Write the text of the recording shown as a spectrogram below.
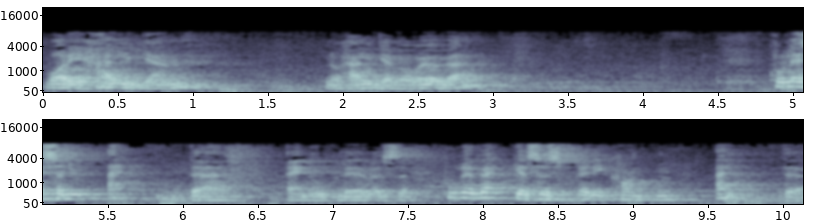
Var det i helgen når helgen var over? Hvor leser du etter en opplevelse? Hvor er vekkelsespredikanten etter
